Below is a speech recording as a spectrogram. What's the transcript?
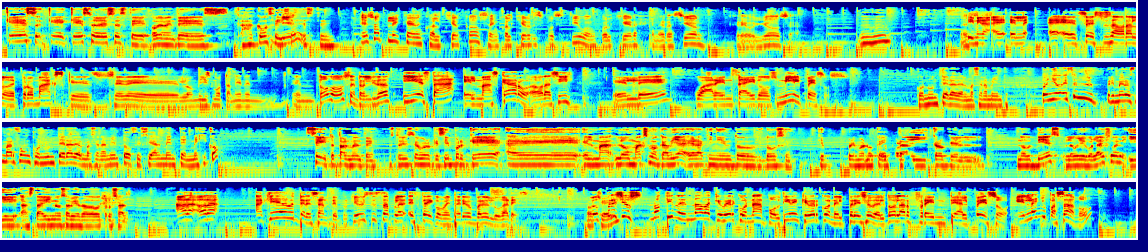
Que eso, que, que eso es este, obviamente es, ¿cómo se dice? Este, Eso aplica en cualquier cosa, en cualquier dispositivo, en cualquier generación, creo yo, o sea. Ujú. Y mira, eh, el- eh, esto, esto es ahora lo de Pro Max, que sucede lo mismo también en, en todos, en realidad. Y está el más caro, ahora sí, el de 42 mil pesos. Con un tera de almacenamiento. Toño, ¿es el primer smartphone con un tera de almacenamiento oficialmente en México? Sí, totalmente. Estoy seguro que sí, porque eh, el lo máximo que había era 512. Que primero Ok. fue por ahí, creo que el Note 10, luego llegó el iPhone y hasta ahí no se había dado otro salto. Ahora, ahora, aquí hay algo interesante, porque yo he visto esta pla- este comentario en varios lugares. Los precios no tienen nada que ver con Apple, tienen que ver con el precio del dólar frente al peso. El año pasado,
